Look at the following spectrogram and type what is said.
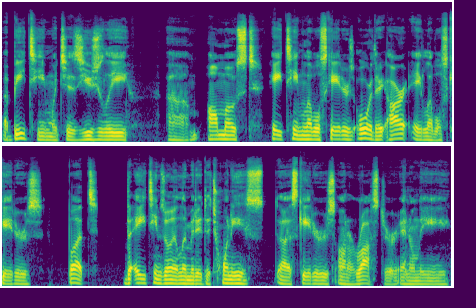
a B team, which is usually um, almost A team level skaters, or they are A level skaters, but the A team's only limited to 20 uh, skaters on a roster, and only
